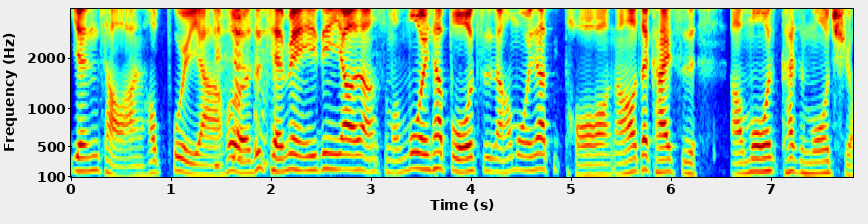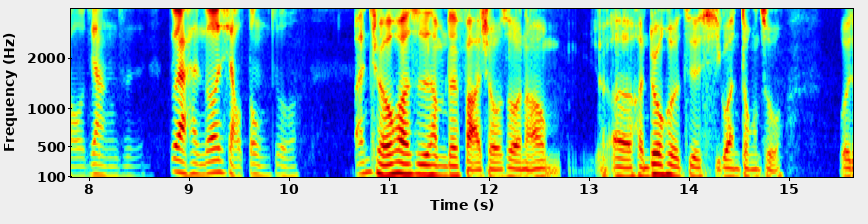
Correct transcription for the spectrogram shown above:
烟草啊，然后呸呀，或者是前面一定要让什么摸一下脖子，然后摸一下头，啊然后再开始然后摸开始摸球这样子，对、啊，很多小动作。篮球的话是他们在罚球的时候，然后呃很多人会有自己的习惯动作。我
